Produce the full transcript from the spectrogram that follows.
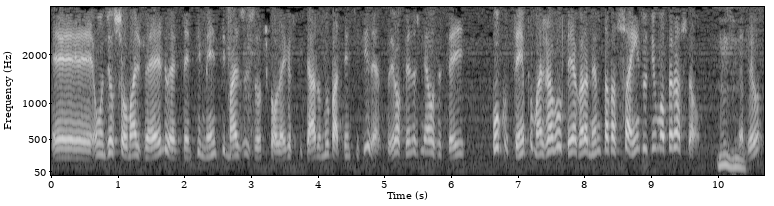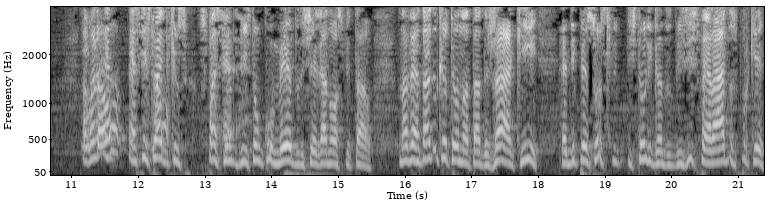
é, onde eu sou mais velho, evidentemente, mas os outros colegas ficaram no batente direto. Eu apenas me ausentei pouco tempo, mas já voltei. Agora mesmo estava saindo de uma operação. Entendeu? Agora, Então, é- essa história de que os, os pacientes estão com medo de chegar no hospital, na verdade, o que eu tenho notado já aqui é de pessoas que estão ligando desesperadas porque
